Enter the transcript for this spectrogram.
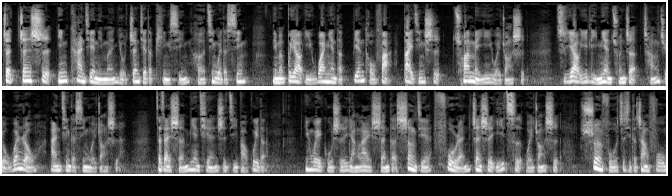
这真是因看见你们有贞洁的品行和敬畏的心。你们不要以外面的编头发、戴金饰、穿美衣为装饰，只要以里面存着长久温柔安静的心为装饰。这在神面前是极宝贵的，因为古时仰赖神的圣洁妇人正是以此为装饰，顺服自己的丈夫，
